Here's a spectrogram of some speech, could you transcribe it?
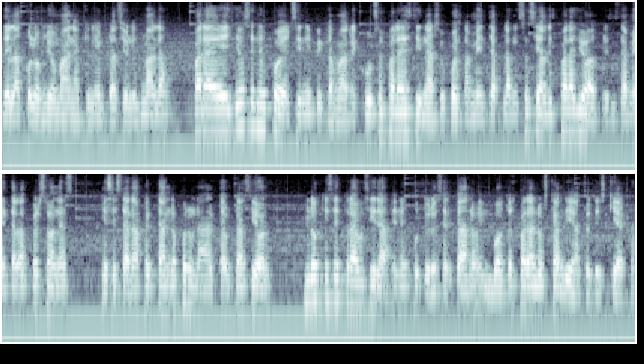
de la Colombia humana que la inflación es mala, para ellos en el poder significa más recursos para destinar supuestamente a planes sociales para ayudar precisamente a las personas que se están afectando por una alta inflación, lo que se traducirá en el futuro cercano en votos para los candidatos de izquierda.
